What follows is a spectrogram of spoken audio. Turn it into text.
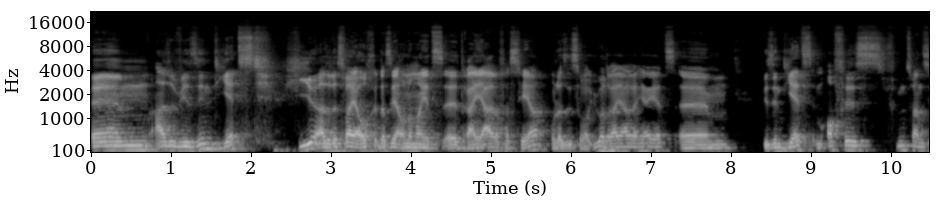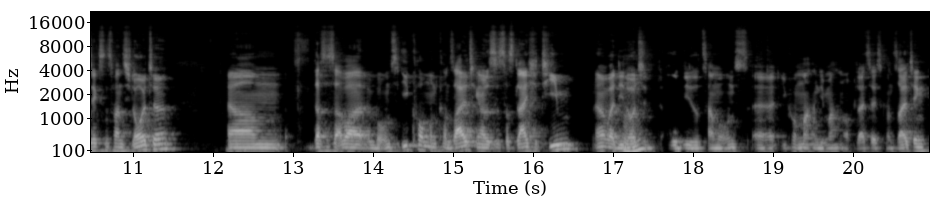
Ähm, also wir sind jetzt hier, also das war ja auch, das ist ja auch nochmal jetzt äh, drei Jahre fast her, oder es ist sogar über mhm. drei Jahre her jetzt. Ähm, wir sind jetzt im Office 25, 26 Leute. Ähm, das ist aber bei uns E-Com und Consulting, also das ist das gleiche Team, ja, weil die mhm. Leute, also die sozusagen bei uns äh, E-Com machen, die machen auch gleichzeitig Consulting.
